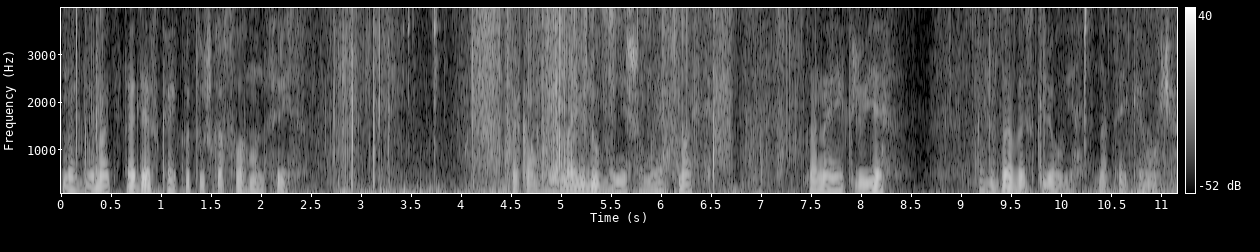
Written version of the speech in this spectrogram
0,12 леска і котушка флагман фріз. Така моя найулюбленіша моя снасть. На неї клює. Любе безклює на цей кивочок.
